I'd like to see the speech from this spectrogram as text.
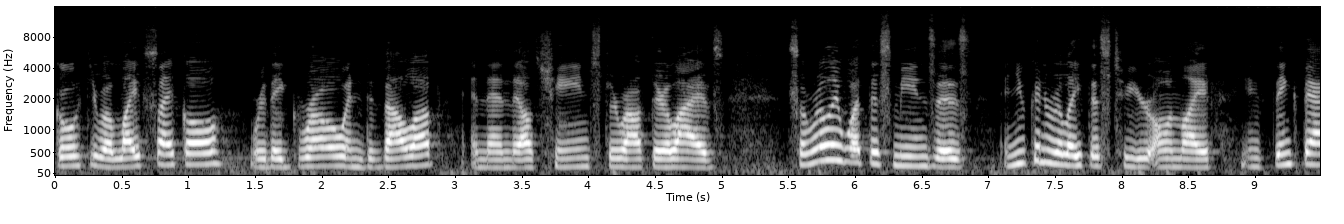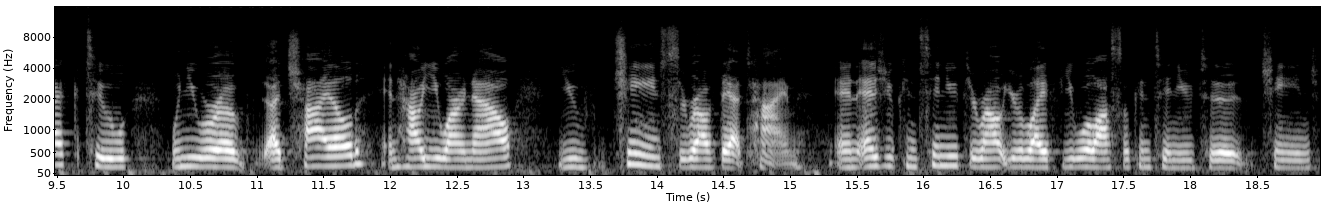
go through a life cycle where they grow and develop and then they'll change throughout their lives. So really what this means is, and you can relate this to your own life, you think back to when you were a, a child and how you are now, you've changed throughout that time. And as you continue throughout your life, you will also continue to change.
